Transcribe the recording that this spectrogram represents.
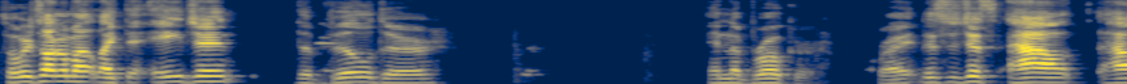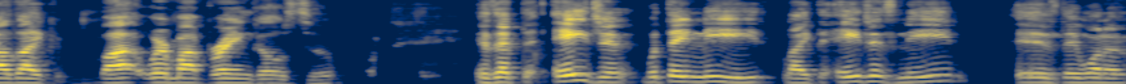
So we're talking about like the agent, the builder, and the broker, right? This is just how how like my, where my brain goes to is that the agent what they need, like the agents need is they want to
